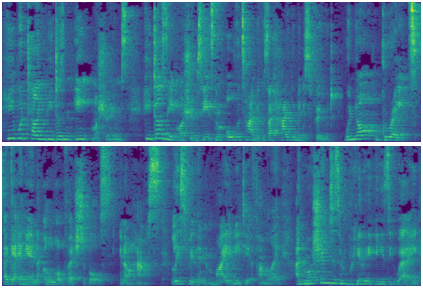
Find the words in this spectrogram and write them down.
He would tell you he doesn't eat mushrooms. He does eat mushrooms, he eats them all the time because I hide them in his food. We're not great at getting in a lot of vegetables in our house, at least within my immediate family. And mushrooms is a really easy way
